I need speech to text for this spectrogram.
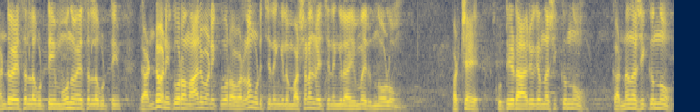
രണ്ട് വയസ്സുള്ള കുട്ടിയും മൂന്ന് വയസ്സുള്ള കുട്ടിയും രണ്ട് മണിക്കൂറോ നാല് മണിക്കൂറോ വെള്ളം കുടിച്ചില്ലെങ്കിലും ഭക്ഷണം കഴിച്ചില്ലെങ്കിലും അയിമ ഇരുന്നോളും. പക്ഷേ കുട്ടിയുടെ ആരോഗ്യം നശിക്കുന്നു കണ്ണ് നശിക്കുന്നു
